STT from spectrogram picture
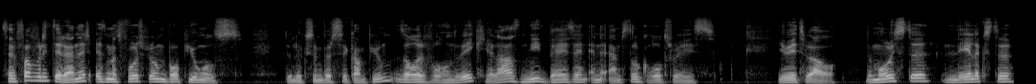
Zijn favoriete renner is met voorsprong Bob Jongels. De Luxemburgse kampioen zal er volgende week helaas niet bij zijn in de Amstel Gold Race. Je weet wel, de mooiste, lelijkste,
